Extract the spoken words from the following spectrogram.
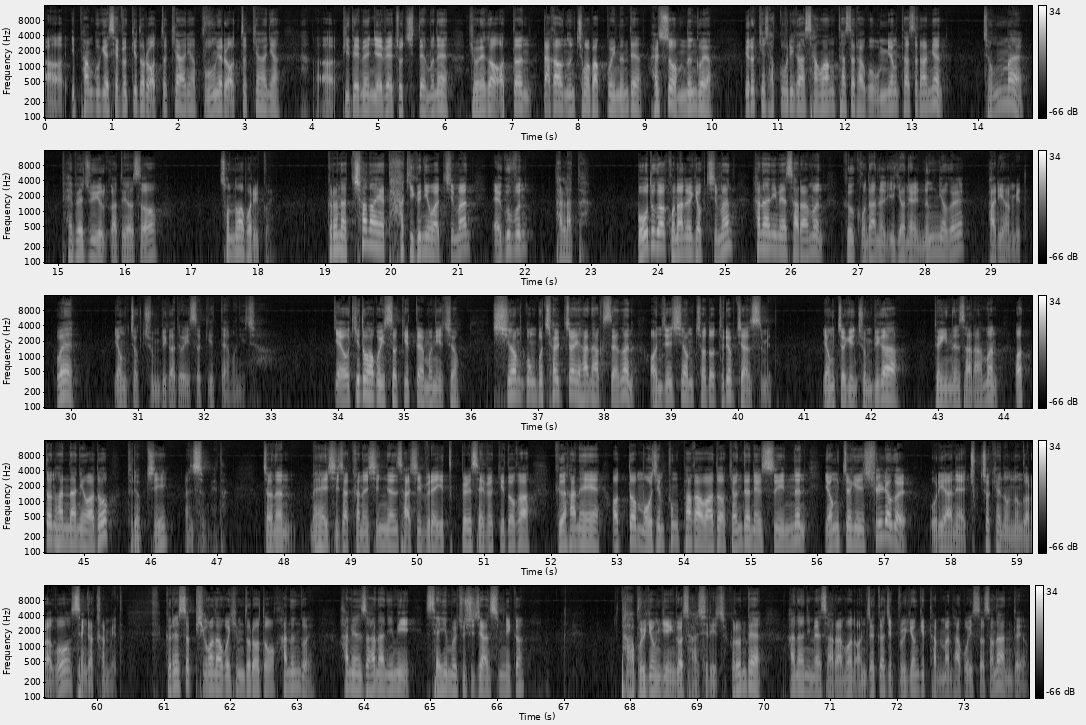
어, 입한국의 새벽 기도를 어떻게 하냐? 부흥회를 어떻게 하냐? 어, 비대면 예배 조치 때문에 교회가 어떤 따가운 눈총을 받고 있는데 할 수 없는 거야. 이렇게 자꾸 우리가 상황 탓을 하고 운명 탓을 하면 정말 패배주의가 되어서 손 놓아 버릴 거예요. 그러나 천하에 다 기근이 왔지만 애굽은 달랐다. 모두가 고난을 겪지만 하나님의 사람은 그 고난을 이겨낼 능력을 발휘합니다. 왜? 영적 준비가 되어 있었기 때문이죠. 깨어 기도하고 있었기 때문이죠. 시험 공부 철저히 한 학생은 언제 시험 쳐도 두렵지 않습니다. 영적인 준비가 돼 있는 사람은 어떤 환난이 와도 두렵지 않습니다. 저는 매 시작하는 신년 40일의 이 특별 새벽 기도가 그 한 해에 어떤 모진 풍파가 와도 견뎌낼 수 있는 영적인 실력을 우리 안에 축적해 놓는 거라고 생각합니다. 그래서 피곤하고 힘들어도 하는 거예요. 하면서 하나님이 새 힘을 주시지 않습니까? 다 불경기인 거 사실이죠. 그런데 하나님의 사람은 언제까지 불경기 탓만 하고 있어서는 안 돼요.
